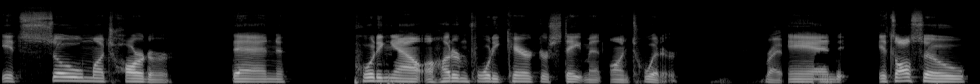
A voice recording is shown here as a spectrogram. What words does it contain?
it's so much harder than putting out a 140 character statement on twitter Right. And it's also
